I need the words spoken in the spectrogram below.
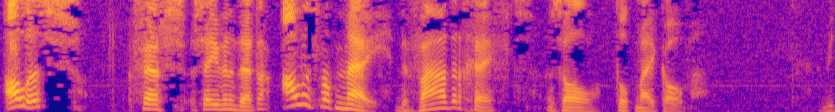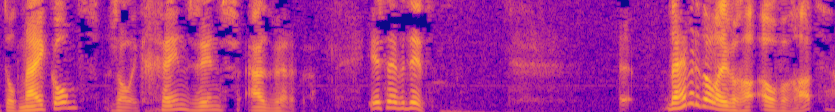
Alles, vers 37, alles wat mij de Vader geeft, zal tot mij komen. Wie tot mij komt, zal ik geen zins uitwerpen. Eerst even dit. Eh, We hebben het al even over gehad.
